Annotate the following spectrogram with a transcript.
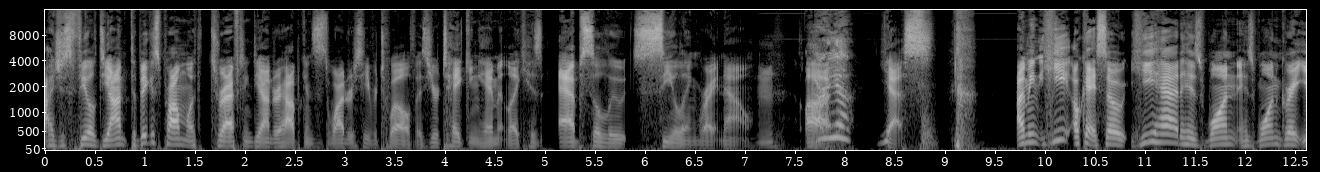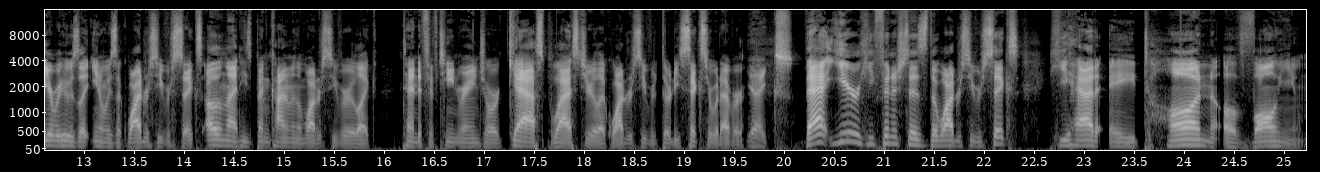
I just feel Deon- the biggest problem with drafting DeAndre Hopkins as wide receiver 12 is you're taking him at like his absolute ceiling right now. Uh, Are ya? Yes. I mean, he okay. So he had his one his one great year where he was like, you know, he's like wide receiver six. Other than that, he's been kind of in the wide receiver like ten to fifteen range, or gasp last year like wide receiver thirty six or whatever. Yikes. That year, he finished as the wide receiver six. He had a ton of volume,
